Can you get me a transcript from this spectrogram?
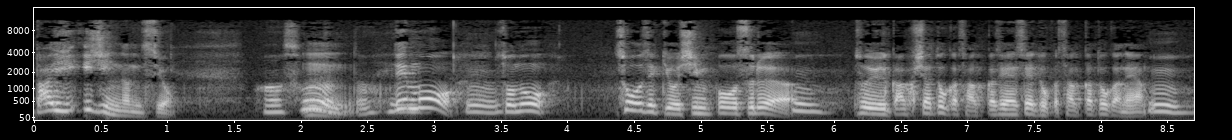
大偉人なんですよ。あ、そうなんだ。へえで、も、その漱石を信奉する、そういう学者とか作家先生とか作家とかね、うん。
